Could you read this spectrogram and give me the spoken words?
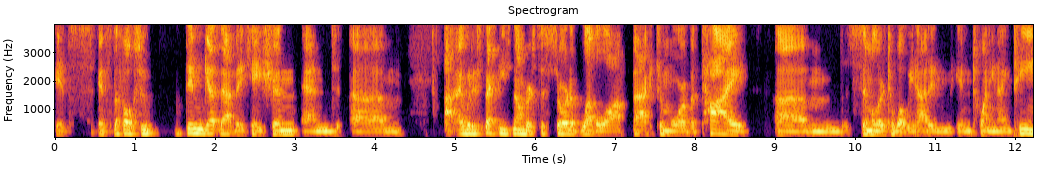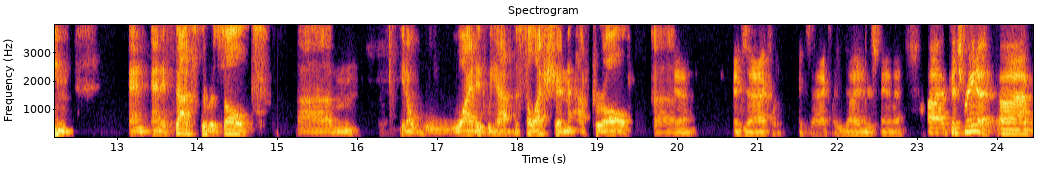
It's it's the folks who didn't get that vacation, and um, I would expect these numbers to sort of level off back to more of a tie, um, similar to what we had in in 2019. And and if that's the result, um, you know, why did we have the selection after all? Um, yeah, exactly exactly. I understand that. Uh, Katrina, uh,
